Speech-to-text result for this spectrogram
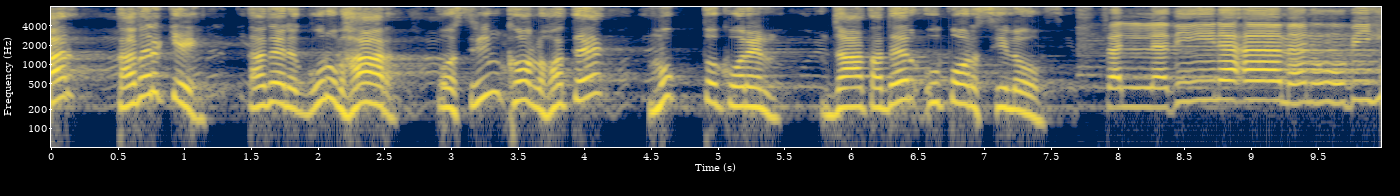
আর তাদেরকে তাদের গুরুভার ও শৃঙ্খল হতে মুক্ত করেন যা তাদের উপর ছিল فالذين آمنوا به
